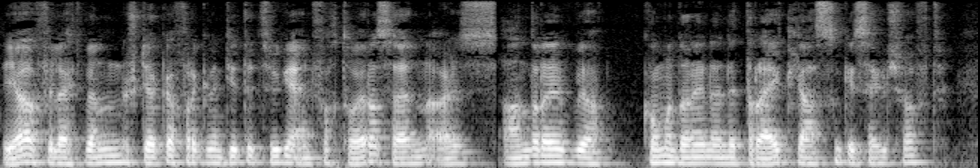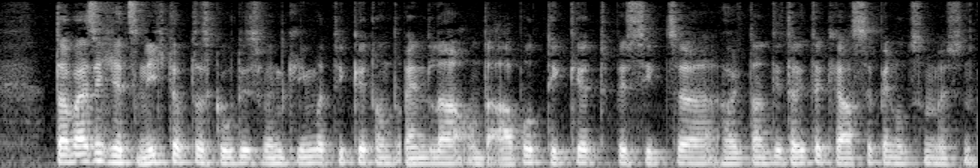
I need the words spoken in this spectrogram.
Ja, vielleicht werden stärker frequentierte Züge einfach teurer sein als andere. Wir kommen dann in eine Dreiklassengesellschaft. Da weiß ich jetzt nicht, ob das gut ist, wenn Klimaticket und Pendler und Abo-Ticket-Besitzer halt dann die dritte Klasse benutzen müssen.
